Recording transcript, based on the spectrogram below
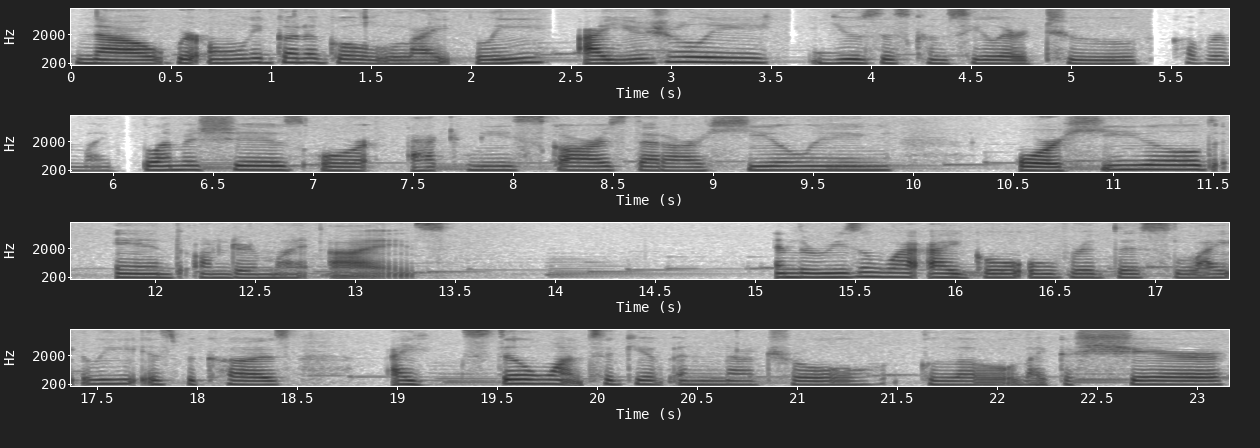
Now, we're only going to go lightly. I usually use this concealer to cover my blemishes or acne scars that are healing or healed and under my eyes. And the reason why I go over this lightly is because I still want to give a natural glow, like a sheer,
